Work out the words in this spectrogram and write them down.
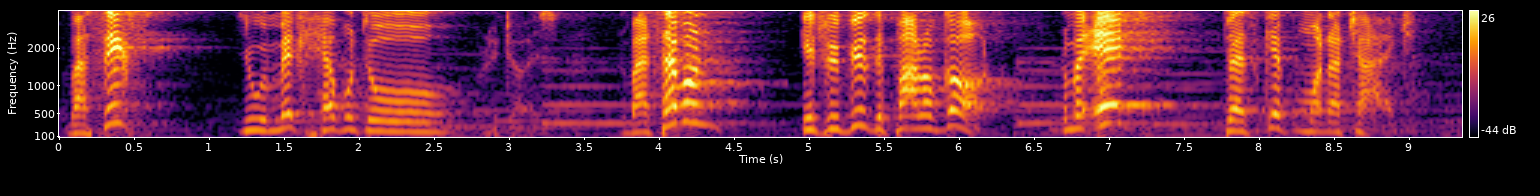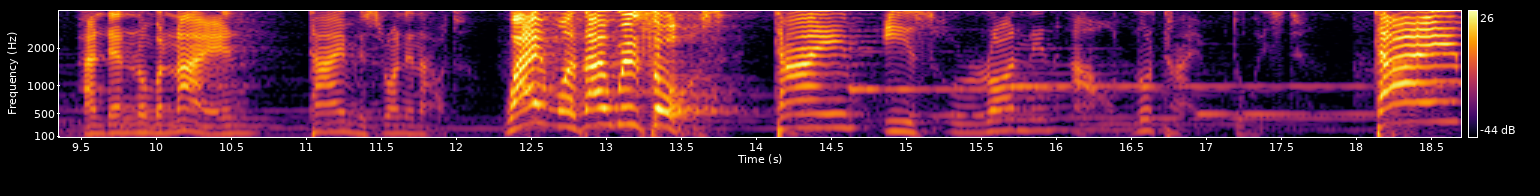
Number six, you will make heaven to rejoice. Number seven, it reveals the power of God. Number eight, to escape murder charge. And then number nine, time is running out. Why must I win souls? Time is running out. No time to waste. Time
